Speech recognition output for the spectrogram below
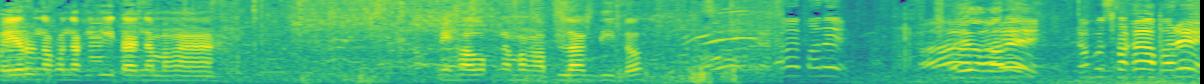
mayroon ako nakikita ng mga may hawak na mga flag dito. Ayun, pare. Kamusta ka, pare?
